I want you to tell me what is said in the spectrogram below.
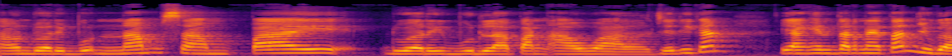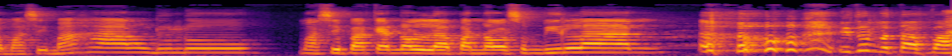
Tahun 2006 sampai 2008 awal. Jadi kan yang internetan juga masih mahal dulu. Masih pakai 0809. itu betapa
